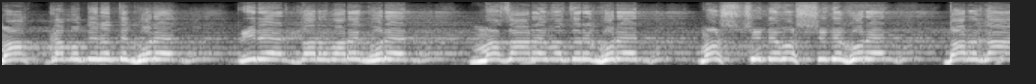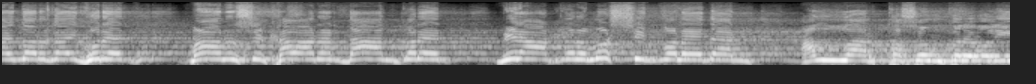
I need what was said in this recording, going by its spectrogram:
মক্কা, মদিনাতে ঘুরেন পীরের দরবারে ঘুরেন মাজারে মাজারে ঘুরেন মসজিদে মসজিদে ঘুরেন দরগায় দরগায় ঘুরেন মানুষে খাওয়ানোর দান করেন, বিরাট বড় মসজিদ বলে দেন। আল্লাহর কসম করে বলি,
